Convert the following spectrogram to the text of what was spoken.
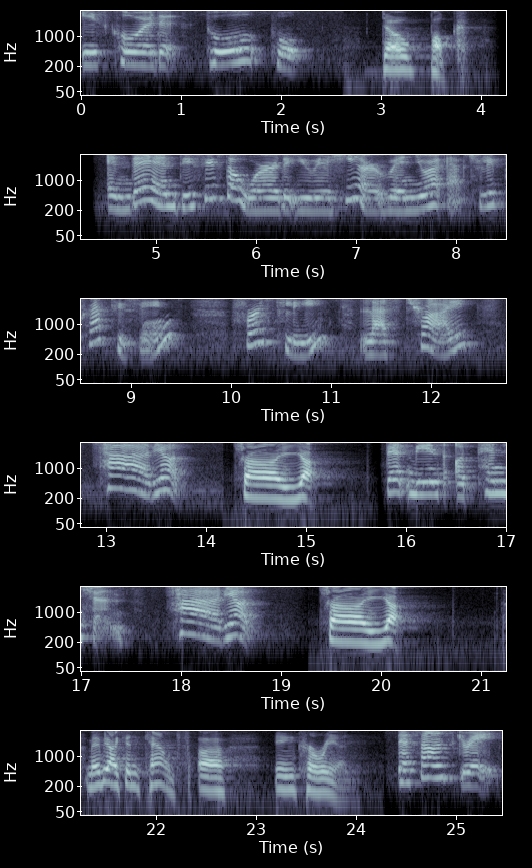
is called dobok. Dobok. And then this is the word you will hear when you are actually practicing. Firstly, let's try 차렷. 차렷. That means attention. 차렷. 차렷. Maybe I can count uh, in Korean. That sounds great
